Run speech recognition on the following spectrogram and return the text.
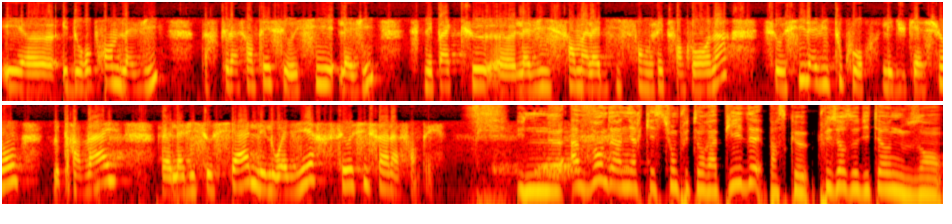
et, de reprendre la vie, parce que la santé c'est aussi la vie. Ce n'est pas que la vie sans maladie, sans grippe, sans corona, c'est aussi la vie tout court l'éducation, le travail, euh, la vie sociale, les loisirs, c'est aussi ça la santé. Une avant-dernière question plutôt rapide, parce que plusieurs auditeurs nous ont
